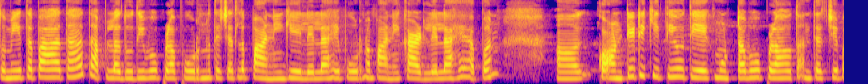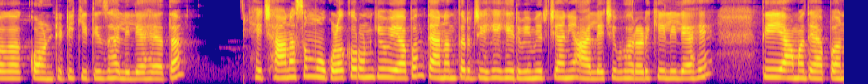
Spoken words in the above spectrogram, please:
तुम्ही इथं पाहत आहात आपला दुधी भोपळा पूर्ण त्याच्यातलं पाणी गेलेलं आहे पूर्ण पाणी काढलेलं आहे आपण. क्वांटिटी किती होती? एक मोठा भोपळा होता आणि त्याची बघा क्वांटिटी किती झालेली आहे आता. हे छान असं मोकळं करून घेऊया आपण. त्यानंतर जी ही हिरवी मिरची आणि आल्याची भरड केलेली आहे ती यामध्ये आपण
